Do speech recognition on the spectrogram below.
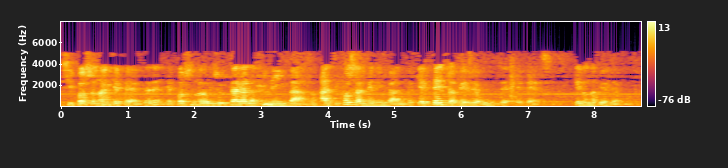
si possono anche perdere e possono risultare alla fine in vano, anzi forse almeno in vano, perché è peggio averle avute e perse che non averle avute.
